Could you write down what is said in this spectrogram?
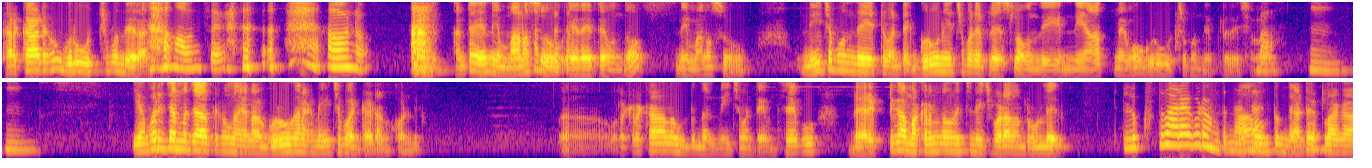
కర్కాటకం గురువు ఉచ్చు పొందే రాశి అవును సార్. అవును. అంటే నీ మనసు. ఏదైతే ఉందో నీ మనసు నీచ పొందేటువంటి గురువు నీచపడే ప్లేస్లో ఉంది నీ ఆత్మేమో గురువు ఉచ్చు పొందే ప్రదేశంలో. ఎవరి జన్మజాతకంలో అయినా గురువు కనుక నీచపడ్డాడు అనుకోండి రకరకాల ఉంటుందండి నీచం అంటే. ఎంతసేపు డైరెక్ట్గా మకరంలో నుంచి నీచపడాలని రూల్ లేదు. లుక్స్ ద్వారా కూడా ఉంటుందా ఉంటుంది. అంటే ఎట్లాగా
